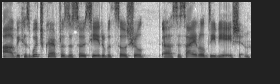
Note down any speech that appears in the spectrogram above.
Uh, because witchcraft was associated with social uh, societal deviation.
